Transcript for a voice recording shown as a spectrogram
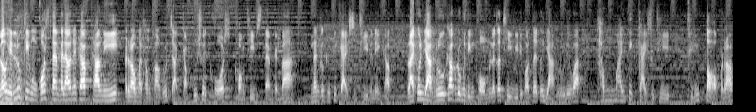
เราเห็นลูกทีมของโค้ชสแตมไปแล้วนะครับ คราวนี้เรามาทำความรู้จักกับผู้ช่วยโค้ชของทีมสแตมกันบ้าง นั่นก็คือพี่ไก่สุดทีนั่นเองครับ หลายคนอยากรู้ครับรวมไปถึงผม แล้วก็ทีมวีดีพอร์เตอร์ก็อยากรู้ด้วยว่า ทำไมพี่ไก่สุธีถึงตอบรับ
